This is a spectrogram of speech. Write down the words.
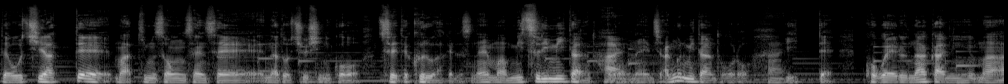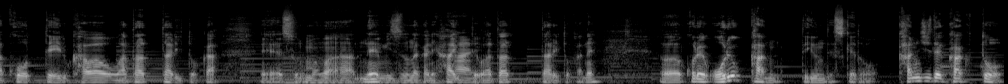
で落ち合って、まあ、キム・ソン先生などを中心にこう連れてくるわけですね、まあ、密林みたいなところをね、ジャングルみたいなところを行って、凍える中に、まあ、凍っている川を渡ったりとか、えーそのまま、ね、水の中に入って渡ったりとかね、あこれ「お旅館」って言うんですけど漢字で書くと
